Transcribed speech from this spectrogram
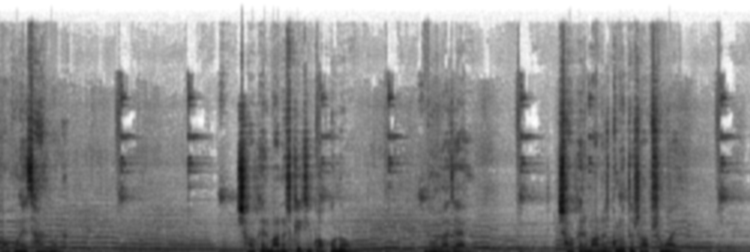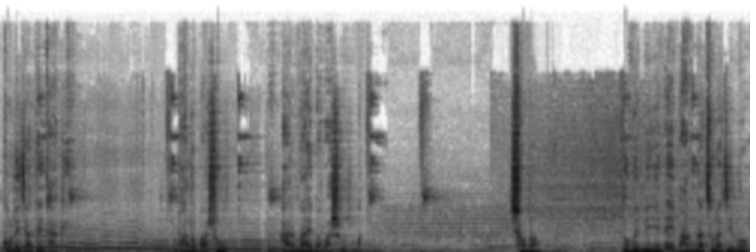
কখনোই ছাড়ব না। শখের মানুষকে কি কখনো ভোলা যায়? শখের মানুষগুলো তো সব সময় কলিজাতেই থাকে। ভালোবাসুক আর নাই বা বাসুক। শোনো, তুমি বিহীন এই ভাঙ্গাচুরা জীবন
